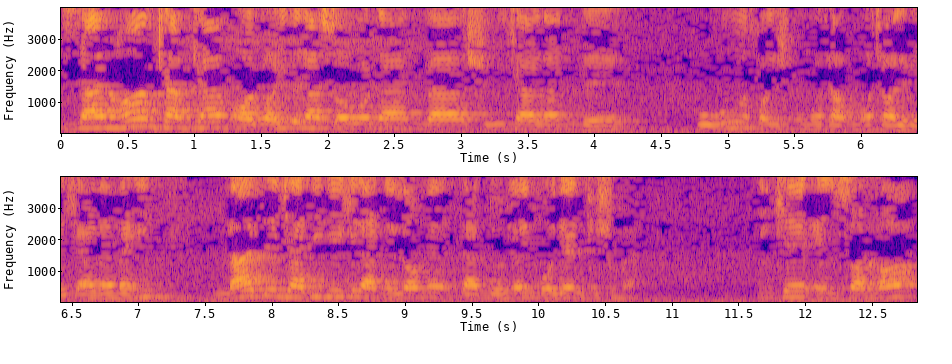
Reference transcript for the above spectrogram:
زنها هم کم کم آگاهی به دست آوردن و شروع کردن به حقوق خودشون مطالبه کردن و این وضع جدیدیه که در نظام در دنیای مدرن پیش اومد. اینکه انسان ها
